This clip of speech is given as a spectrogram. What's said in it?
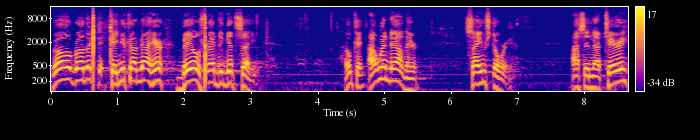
Bro, brother, can you come down here? Bill's ready to get saved. Okay. I went down there. Same story. I said, Now, Terry,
